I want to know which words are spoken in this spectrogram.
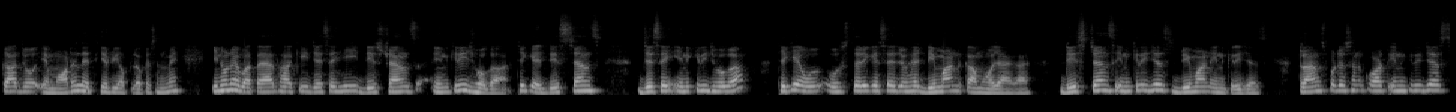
का जो ये मॉडल है थियोरी ऑफ़ लोकेशन में, इन्होंने बताया था कि जैसे ही डिस्टेंस इंक्रीज होगा, ठीक है? डिस्टेंस जैसे इंक्रीज होगा ठीक है उस तरीके से जो है डिमांड कम हो जाएगा। Distance increases demand increases transportation cost increases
